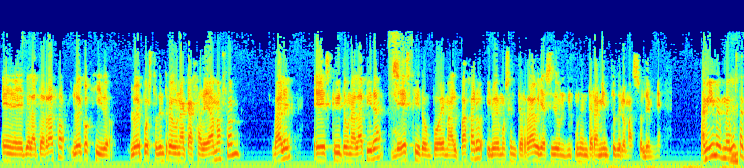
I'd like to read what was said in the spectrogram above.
eh, de la terraza. Lo he cogido, lo he puesto dentro de una caja de Amazon, ¿vale? He escrito una lápida, le he escrito un poema al pájaro y lo hemos enterrado y ha sido un, un enterramiento de lo más solemne. A mí me, me gusta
